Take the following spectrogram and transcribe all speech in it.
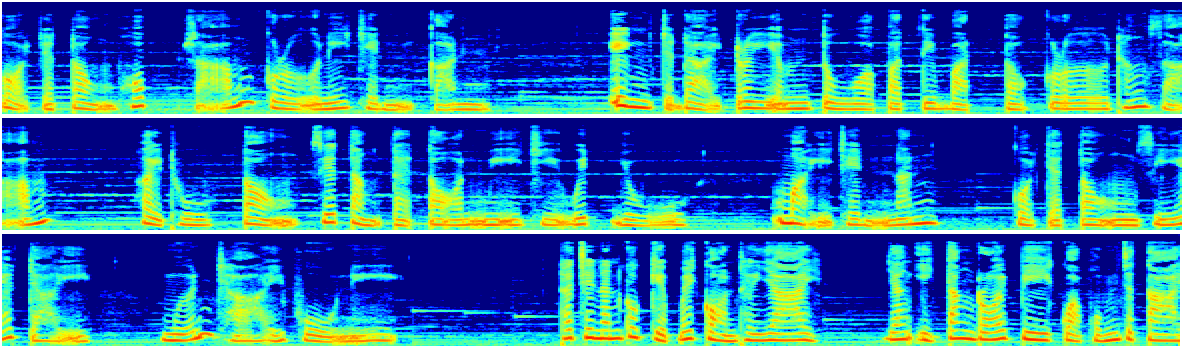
ก็จะต้องพบ สามเกลอนี้เช่นกัน เองจะได้เตรียมตัวปฏิบัติต่อเกลอทั้งสามให้ถูกต้องเสียตั้งแต่ตอนมีชีวิตอยู่ ไม่เช่นนั้น ก็จะต้องเสียใจเหมือนชายผู้นี้ ถ้าเช่นนั้นก็เก็บไว้ก่อนเธอยาย ยังอีกตั้งร้อยปีกว่าผมจะตาย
